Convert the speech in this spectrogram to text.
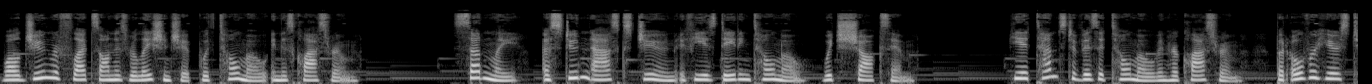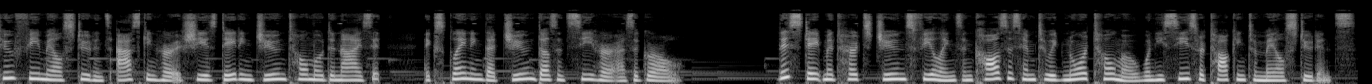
while June reflects on his relationship with Tomo in his classroom. Suddenly, a student asks June if he is dating Tomo, which shocks him. He attempts to visit Tomo in her classroom, but overhears two female students asking her if she is dating June Tomo denies it, explaining that June doesn't see her as a girl. This statement hurts June's feelings and causes him to ignore Tomo when he sees her talking to male students.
